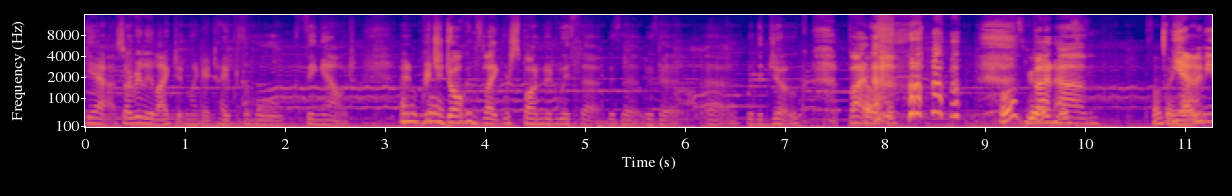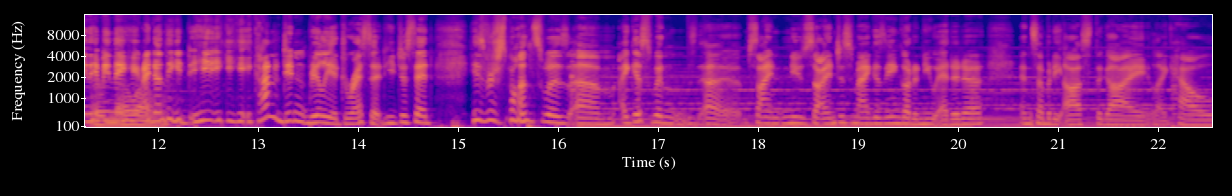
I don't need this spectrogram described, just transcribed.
yeah, so I really liked it, and like I typed the whole thing out. And Oh, cool. Richard Dawkins like responded with a with a with a uh, with a joke, but Oh, okay. well, that's good. but um. Something. Yeah, right? I mean, I mean, they, no, he, I um, don't think he he, he, he kind of didn't really address it. He just said his response was, um, I guess when uh, Sci- New Scientist magazine got a new editor, and somebody asked the guy like how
